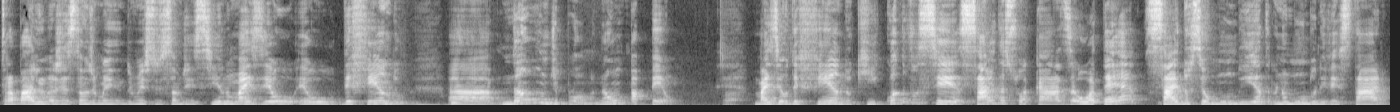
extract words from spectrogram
trabalho na gestão de uma, de uma instituição de ensino, mas eu, eu defendo ah, não um diploma, não um papel. Tá. Mas eu defendo que quando você sai da sua casa ou até sai do seu mundo e entra no mundo universitário,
